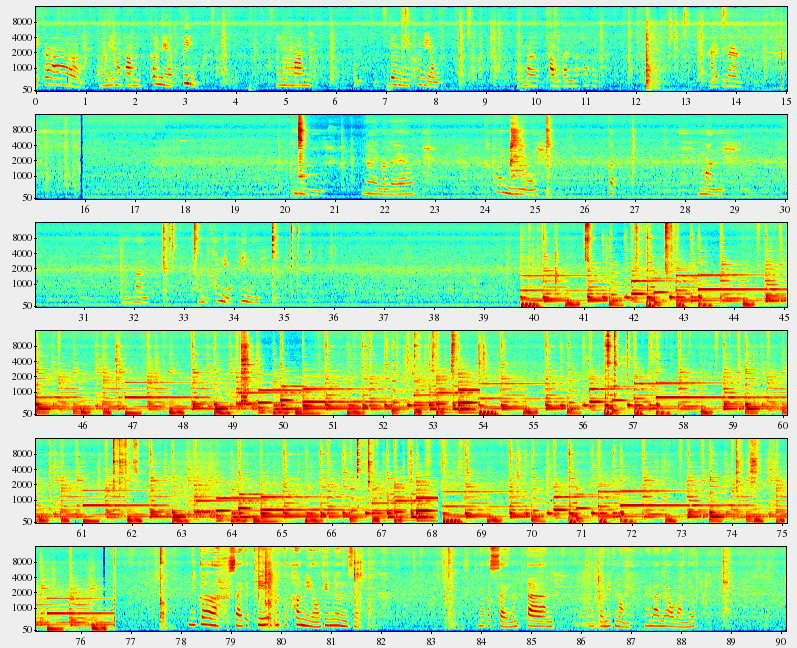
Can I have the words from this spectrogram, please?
ดีค่ะ วันนี้มาทำข้าวเหนียวปิ้ง มีมันก็มีข้าวเหนียวเดี๋ยวมาทำกันนะทุกคน หายไปนานได้มาแล้วข้าวเหนียวกับมัน เดี๋ยวมาทำข้าวเหนียวปิ้งกัน นี่ก็ใส่กะทิแล้วก็ข้าวเหนียวที่นึ่งสุกแล้วก็ใส่น้ำตาลลงไปนิดหน่อยแม่บ้านไม่เอาหวานเยอะ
